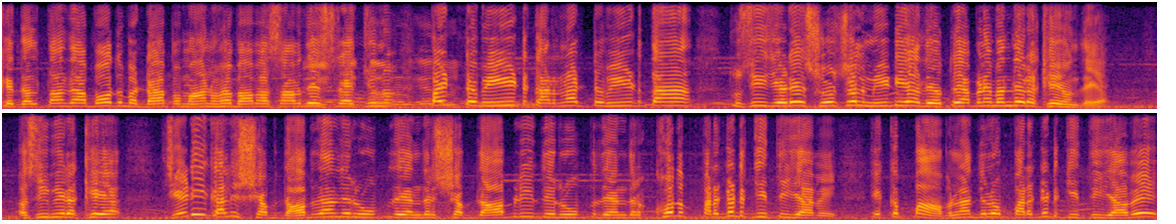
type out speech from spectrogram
ਕਿ ਦਲਤਾਂ ਦਾ ਬਹੁਤ ਵੱਡਾ ਅਪਮਾਨ ਹੋਇਆ ਬਾਬਾ ਸਾਹਿਬ ਦੇ ਸਟੈਚੂ ਨੂੰ? ਭਾਈ ਟਵੀਟ ਕਰਨਾ ਟਵੀਟ ਤਾਂ ਤੁਸੀਂ ਜਿਹੜੇ ਸੋਸ਼ਲ ਮੀਡੀਆ ਦੇ ਉੱਤੇ ਆਪਣੇ ਬੰਦੇ ਰੱਖੇ ਹੁੰਦੇ ਆ। ਅਸੀਂ ਵੀ ਰੱਖੇ ਆ। ਜਿਹੜੀ ਗੱਲ ਸ਼ਬਦਾਵਲੀਆਂ ਦੇ ਰੂਪ ਦੇ ਅੰਦਰ ਸ਼ਬਦਾਵਲੀ ਦੇ ਰੂਪ ਦੇ ਅੰਦਰ ਖੁਦ ਪ੍ਰਗਟ ਕੀਤੀ ਜਾਵੇ ਇੱਕ ਭਾਵਨਾ ਦਿਲੋਂ ਪ੍ਰਗਟ ਕੀਤੀ ਜਾਵੇ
